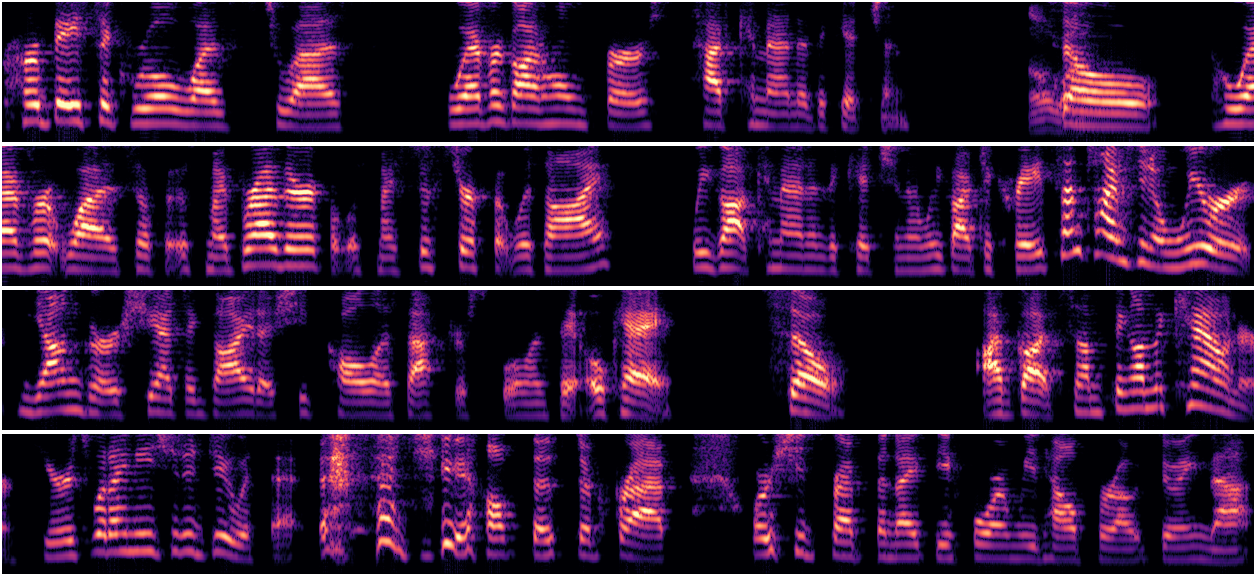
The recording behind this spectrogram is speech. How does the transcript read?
her basic rule was to us whoever got home first had command of the kitchen. Oh, so wow. Whoever it was, so if it was my brother, if it was my sister, if it was I, we got command of the kitchen and we got to create. Sometimes, you know, we were younger, she had to guide us. She'd call us after school and say, okay, so I've got something on the counter. Here's what I need you to do with it. she helped us to prep, or she'd prep the night before and we'd help her out doing that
